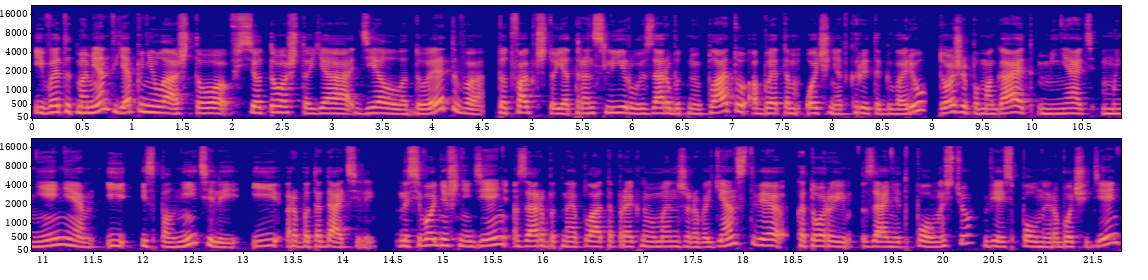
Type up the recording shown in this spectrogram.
И в этот момент я поняла, что все то, что я делала до этого, тот факт, что я транслирую заработную плату, об этом очень открыто говорю, тоже помогает менять мнение и исполнителей, и работодателей. На сегодняшний день заработная плата проектного менеджера в агентстве, который занят полностью, весь полный рабочий день,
